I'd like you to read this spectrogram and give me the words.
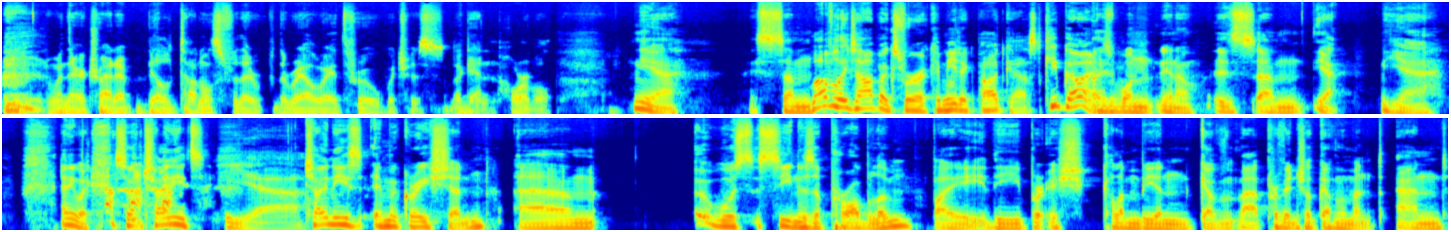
when they're trying to build tunnels for the the railway through, which was again horrible. Yeah. It's um Lovely topics for a comedic podcast. Keep going. as one, you know, is um yeah. Yeah. Anyway, so Chinese yeah. Chinese immigration um was seen as a problem by the British Columbian gov- uh, provincial government and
